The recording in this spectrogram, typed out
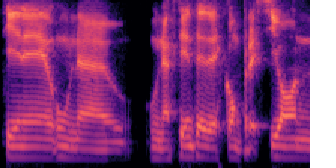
tiene un accidente de descompresión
